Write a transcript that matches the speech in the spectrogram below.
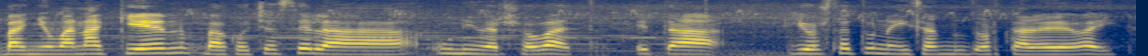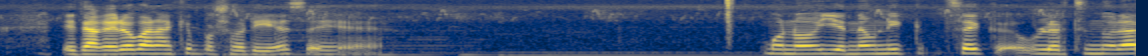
baino banakien bakotxa zela uniberso bat eta jostatu nahi izan dut hortara ere bai. Eta gero banakien pos hori ez, e, bueno, jende unik zek ulertzen duela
